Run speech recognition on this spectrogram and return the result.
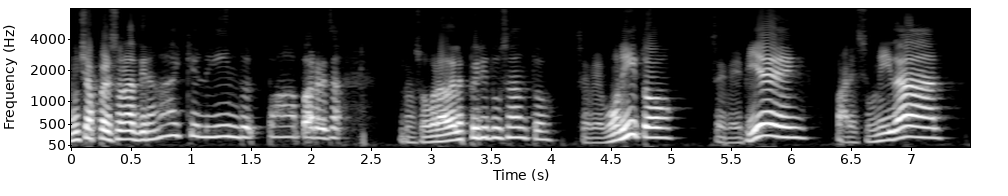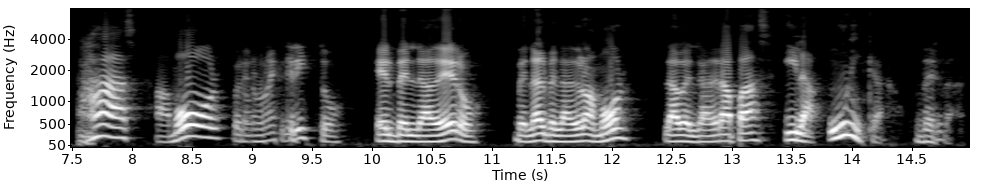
Muchas personas dirán, ay, qué lindo el Papa reza. No es obra del Espíritu Santo. Se ve bonito, se ve bien, parece unidad, paz, amor, pero, no, es Cristo. El verdadero, ¿verdad? El verdadero amor, la verdadera paz y la única verdad.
